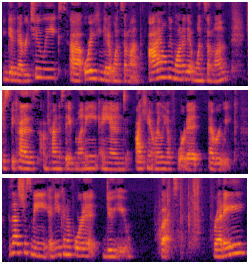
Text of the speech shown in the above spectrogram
You can get it every two weeks uh, or you can get it once a month. I only wanted it once a month just because I'm trying to save money and I can't really afford it every week. But that's just me. If you can afford it, do you. But ready?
